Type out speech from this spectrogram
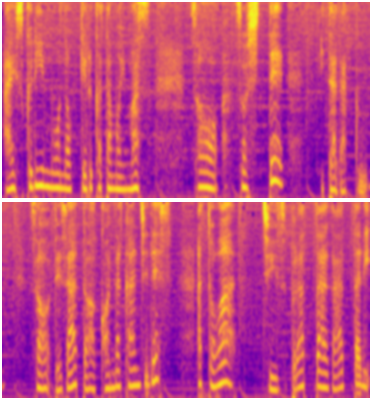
アイスクリームを乗っける方もいます。そうそしていただく。そうデザートはこんな感じです。あとはチーズプラッターがあったり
